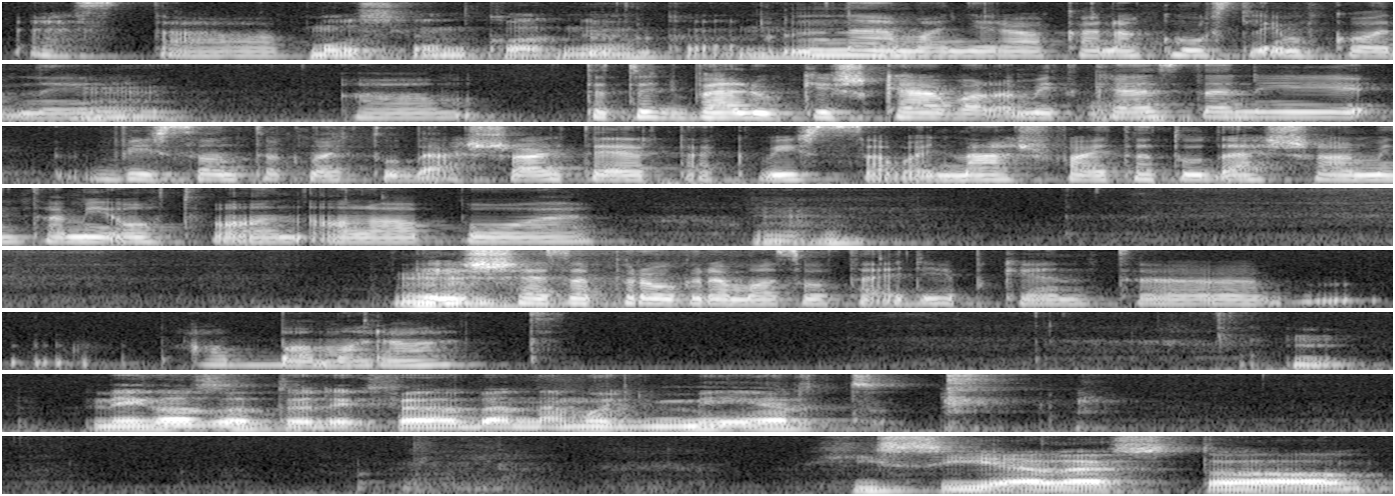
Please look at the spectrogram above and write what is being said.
ezt a... Muszlimkodni akarnak. Nem annyira akarnak muszlimkodni. Mm. Um, tehát, hogy velük is kell valamit kezdeni, viszont tök nagy tudással tértek vissza, vagy másfajta tudással, mint ami ott van alapból. Mm-hmm. Mm. És ez a program azóta egyébként abba maradt. Még az a törik fel bennem, hogy miért hiszi el ezt a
